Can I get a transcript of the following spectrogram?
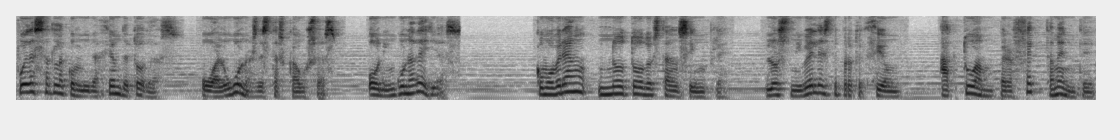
puede ser la combinación de todas, o algunas de estas causas, o ninguna de ellas. Como verán, no todo es tan simple. Los niveles de protección actúan perfectamente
